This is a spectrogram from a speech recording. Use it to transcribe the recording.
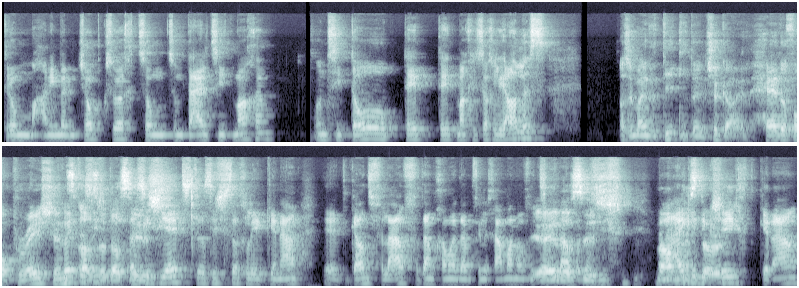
Darum habe ich mir einen Job gesucht, zum, zum Teilzeit zu machen. Und seitdem, dort, dort mache ich so ein bisschen alles. Also ich meine, der Titel klingt schon geil. Head of Operations, Gut, das, also ist, das, das ist... ist jetzt, das ist so ein bisschen, genau, der ganze Verlauf von dem kann man dann vielleicht auch mal noch Ja, erzählen. das aber ist eine eine eigene Story. Geschichte, genau.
